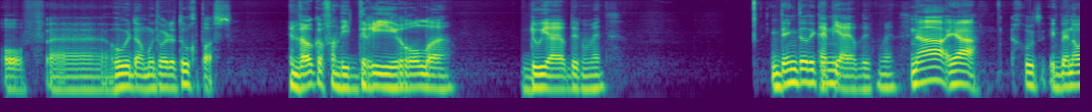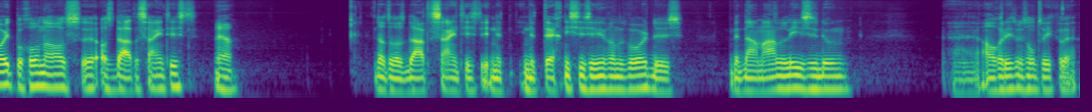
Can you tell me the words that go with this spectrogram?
of eh, hoe het dan moet worden toegepast. In welke van die drie rollen doe jij op dit moment? Ik denk dat ik Heb een- jij op dit moment? Nou ja, goed. Ik ben ooit begonnen als, eh, als data scientist. Ja. Dat was data scientist in, het, in de technische zin van het woord. Dus met name analyse doen, algoritmes ontwikkelen.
